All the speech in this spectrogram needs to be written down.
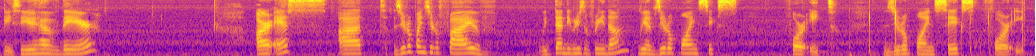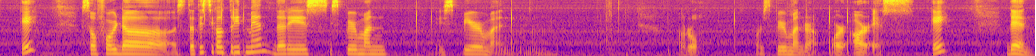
Okay, so you have there RS at 0.05 with 10 degrees of freedom. We have 0.648. 0.648. Okay? So for the statistical treatment, that is Spearman Spearman Rho or Spearman rank or RS. Okay? Then,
